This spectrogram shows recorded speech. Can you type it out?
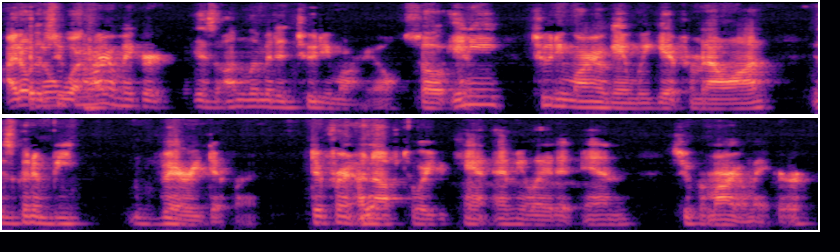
I don't But know Super what. Mario Maker is unlimited 2D Mario. So any 2D Mario game we get from now on is going to be very different. Different enough to where you can't emulate it in Super Mario Maker.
